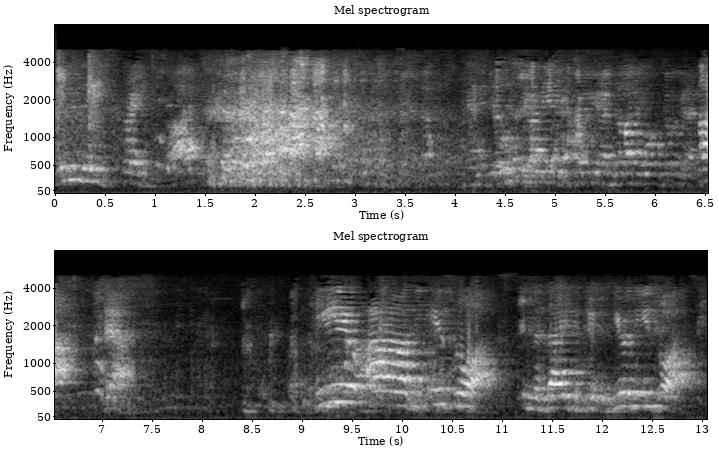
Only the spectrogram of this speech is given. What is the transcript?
These friends, right? and if you're looking the you have no here are the Israelites in the days of Jesus. Here are the Israelites.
